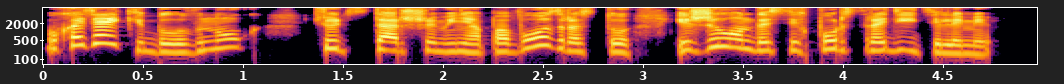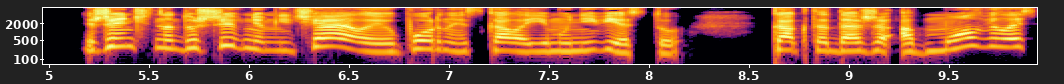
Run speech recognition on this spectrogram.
У хозяйки был внук, чуть старше меня по возрасту, и жил он до сих пор с родителями. Женщина души в нем не чаяла и упорно искала ему невесту. Как-то даже обмолвилась,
